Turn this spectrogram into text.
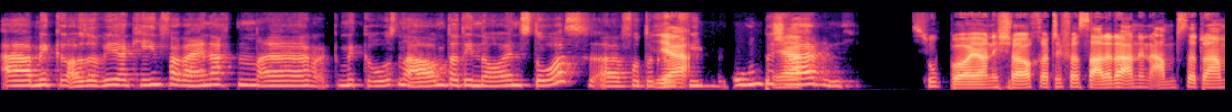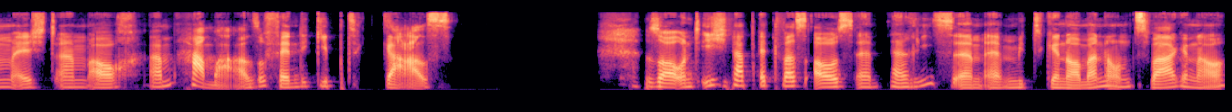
äh, mit, also wie ein Kind vor Weihnachten, äh, mit großen Augen da die neuen Stores äh, ja, fotografiert. ja. Unbeschreiblich. Super, ja, und ich schaue auch gerade die Fassade da an in Amsterdam, echt ähm, auch ähm, Hammer. Also Fendi gibt Gas. So, und ich habe etwas aus äh, Paris ähm, äh, mitgenommen, und zwar genau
